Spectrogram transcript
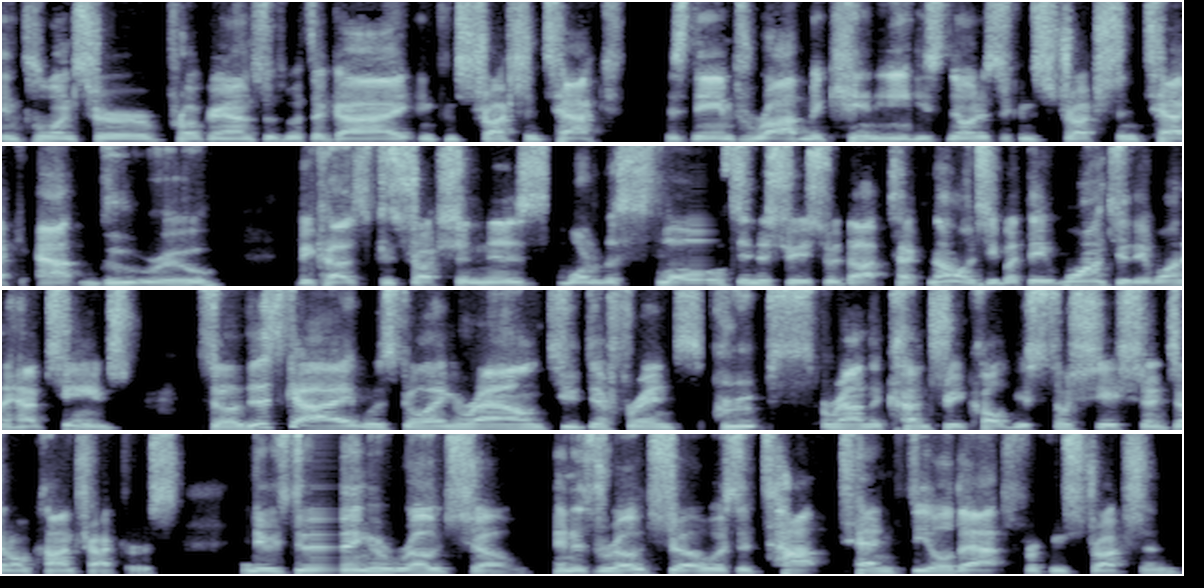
influencer programs was with a guy in construction tech. His name's Rob McKinney. He's known as a construction tech app guru because construction is one of the slowest industries to adopt technology, but they want to, they want to have change. So this guy was going around to different groups around the country called the Association of General Contractors. And he was doing a road show. And his road show was a top 10 field apps for construction.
